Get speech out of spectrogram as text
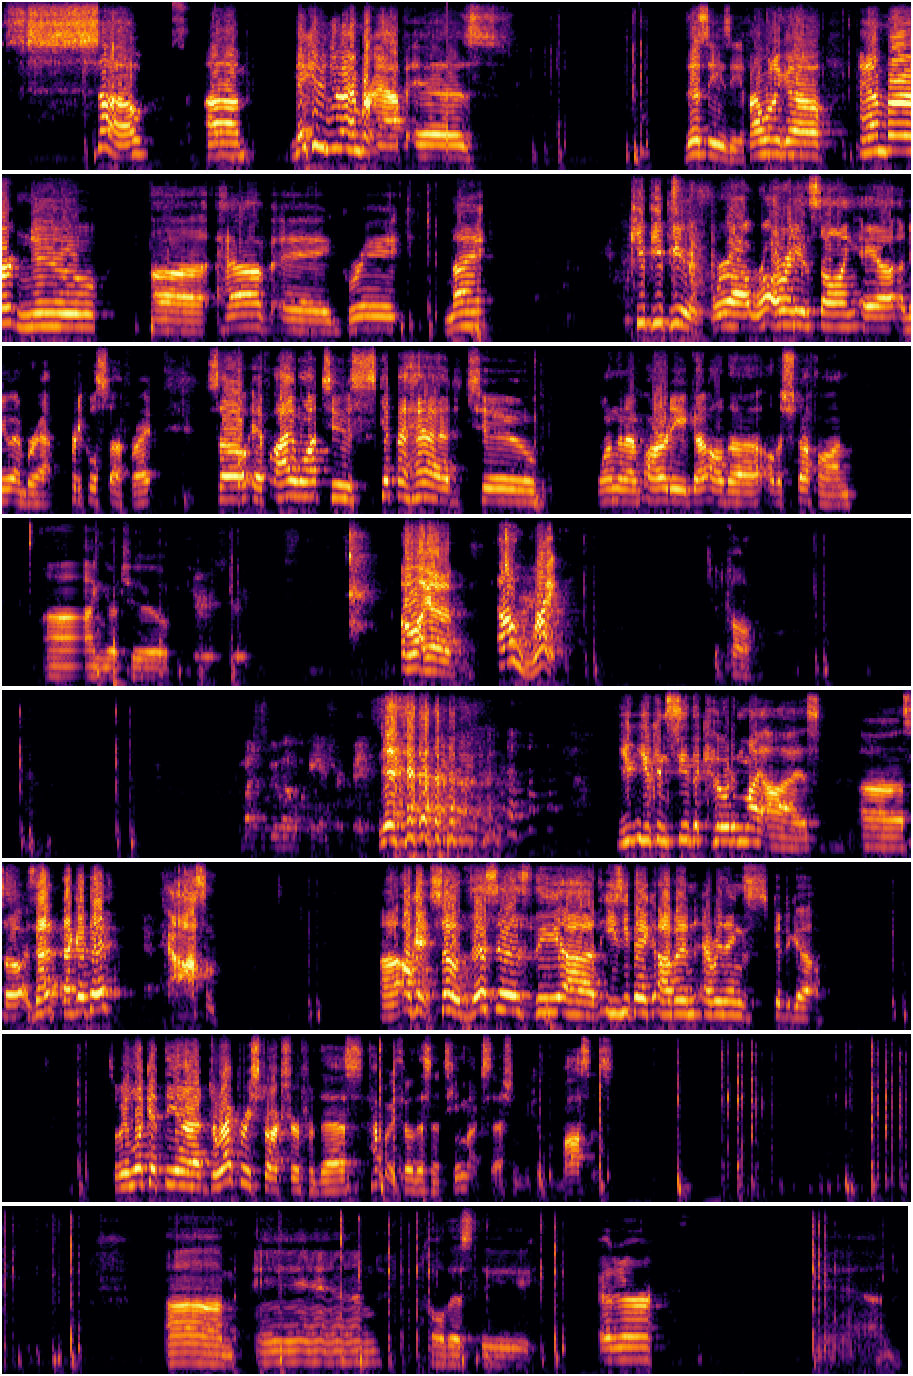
So, um, making a new Ember app is this easy. If I want to go Ember new, uh, have a great night. Pew pew pew. We're uh, we're already installing a, a new Ember app. Pretty cool stuff, right? So if I want to skip ahead to one that I've already got all the all the stuff on, uh, I can go to. Oh, I got. Oh, right. Good call. As much as we love looking at your face. Yeah. you you can see the code in my eyes. Uh, so is that that good, Dave? Yeah. Awesome. Uh, okay, so this is the uh, the Easy Bake Oven. Everything's good to go. So we look at the uh, directory structure for this. How about we throw this in a TMUX session because we're bosses. Um, and call this the editor and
